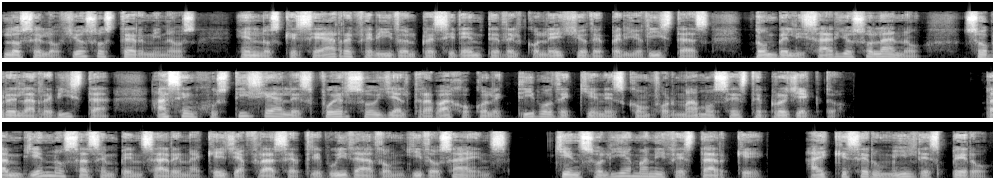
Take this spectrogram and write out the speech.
Los elogiosos términos en los que se ha referido el presidente del Colegio de Periodistas, don Belisario Solano, sobre la revista, hacen justicia al esfuerzo y al trabajo colectivo de quienes conformamos este proyecto. También nos hacen pensar en aquella frase atribuida a don Guido Sáenz, quien solía manifestar que, hay que ser humildes pero,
